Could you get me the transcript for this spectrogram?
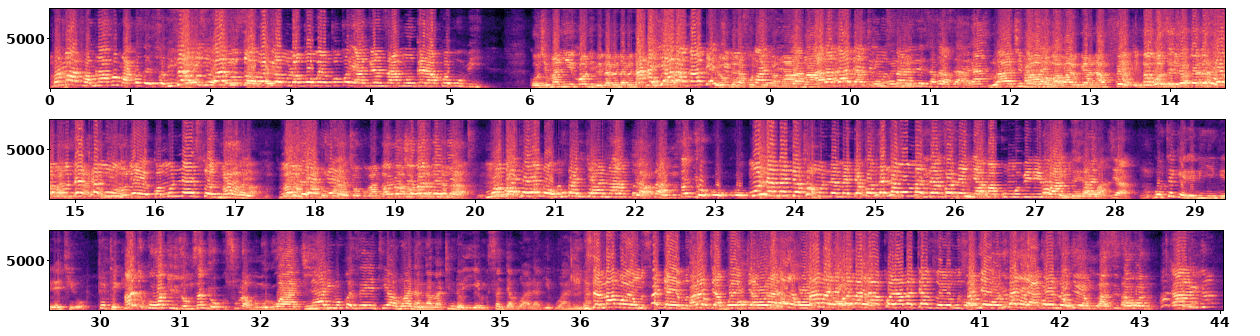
mama waffe omulako ng'akoze ensobi nze muswaziza oba oli omulogo w'enkoko yagenza amwogerako bubi kokimanyiko nti byonna byonna byonna ye abagambye nti byongera kunyika muswaziza maama bwaba ayogera naffe mungeeko muneesonyiwe mundekere n'omusajja anampasa munnemeddeko munnemeddeko nze namumazeeko n'ennyama ku mubiri gwa musajja. Bw'otegeera ebiyingira ekiro totegeera. Anti gwe wakkiriza omusajja okusuula muno lwaki? Naali mukoze ntya? Omwana nga matindo ye musajja gwalabye gwalina nze maama oyo omusajja ye musajja o- maama ne bwe banaakola batya nze oyo musajja ye musajja agenda okumpasa.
